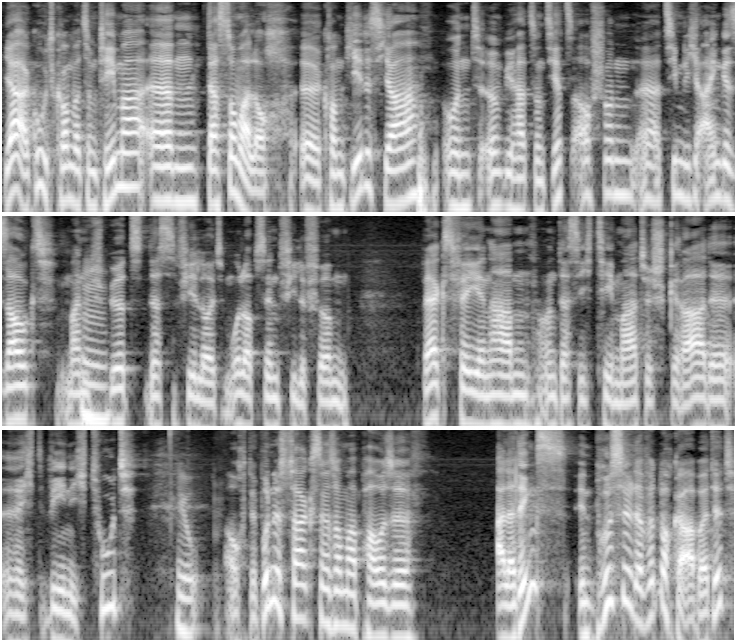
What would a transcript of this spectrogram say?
Ja, gut, kommen wir zum Thema. Ähm, das Sommerloch äh, kommt jedes Jahr und irgendwie hat es uns jetzt auch schon äh, ziemlich eingesaugt. Man hm. spürt, dass viele Leute im Urlaub sind, viele Firmen Werksferien haben und dass sich thematisch gerade recht wenig tut. Jo. Auch der Bundestag ist in der Sommerpause. Allerdings in Brüssel, da wird noch gearbeitet.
